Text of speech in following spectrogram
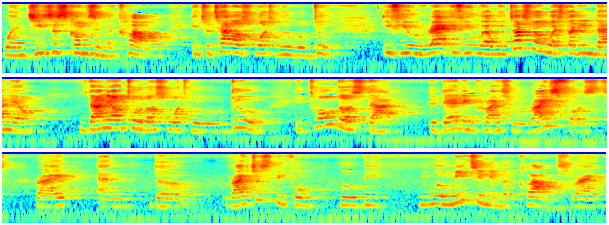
when Jesus comes in the cloud. It will tell us what we will do. If you read, if you were with us when we were studying Daniel, Daniel told us what we will do. He told us that the dead in Christ will rise first, right? And the righteous people will be will meet him in the clouds, right?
